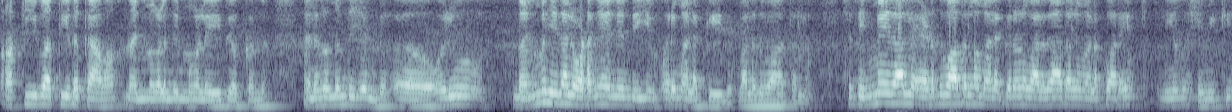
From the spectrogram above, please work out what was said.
റക്കീബ് അത്തീതൊക്കെ ആവാം നന്മകളും തിന്മകളും എഴുതി വെക്കുന്ന അതിനെ സംബന്ധിച്ചുണ്ട് ഒരു നന്മ ചെയ്താൽ ഉടനെ തന്നെ എന്ത് ചെയ്യും? ഒരു മലക്ക് എഴുതും വലതു ഭാഗത്തുള്ള. പക്ഷെ തിന്മ ചെയ്താൽ ഇടതു ഭാഗത്തുള്ള മലക്കിനോട് വലതു ഭാഗത്തുള്ള മലക്ക് പറയും നീ ഒന്ന് ക്ഷമിക്ക്.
